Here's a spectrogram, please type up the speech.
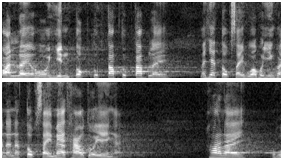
อ่อนเลยโอ้โหหินตกตุ๊บตับตุ๊บตับเลย ไม่ใช่ตกใส่หัวผู้หญิงคนนั้นนะตกใส่แม่เท้าตัวเองอะ่ะเพราะอะไรโอ้โห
